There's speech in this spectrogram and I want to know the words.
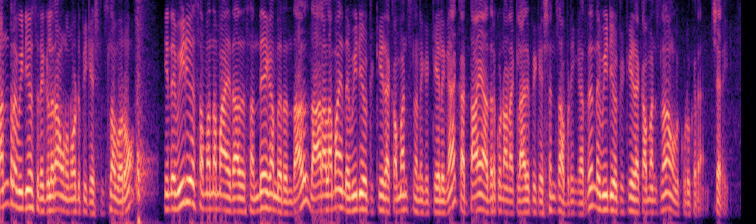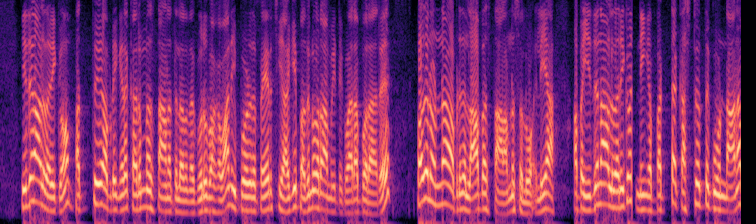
பண்ணுற வீடியோஸ் ரெகுலராக உங்களுக்கு நோட்டிஃபிகேஷன்ஸ்லாம் வரும். இந்த வீடியோ சம்மந்தமாக ஏதாவது சந்தேகம் இருந்தால் தாராளமாக இந்த வீடியோக்கு கீழே கமெண்ட்ஸில் எனக்கு கேளுங்க. கட்டாயம் அதற்குண்டான கிளாரிஃபிகேஷன்ஸ் அப்படிங்கிறது இந்த வீடியோக்கு கீழே கமெண்ட்ஸில் நான் உங்களுக்கு கொடுக்குறேன். சரி. இதனால் வரைக்கும் பத்து அப்படிங்கிற கர்மஸ்தானத்தில் இருந்த குரு பகவான் இப்பொழுது பயிற்சியாகி பதினோராம் வீட்டுக்கு வர போறாரு பதினொன்று அப்படிங்கிறது லாபஸ்தானம்னு சொல்லுவோம் இல்லையா? அப்போ இது நாள் வரைக்கும் நீங்கள் பட்ட கஷ்டத்துக்கு உண்டான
